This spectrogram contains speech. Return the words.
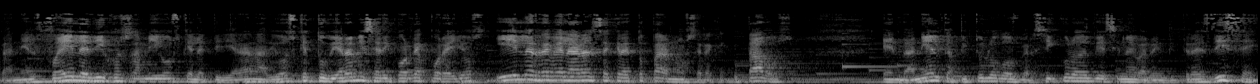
Daniel fue y le dijo a sus amigos que le pidieran a Dios que tuviera misericordia por ellos y le revelara el secreto para no ser ejecutados. En Daniel capítulo 2 versículo del 19 al 23 dice,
